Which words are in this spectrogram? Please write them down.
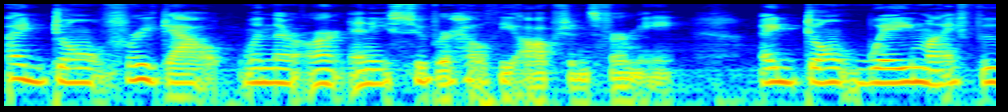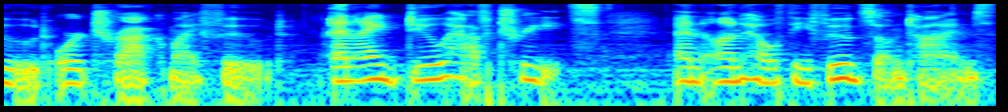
I don't freak out when there aren't any super healthy options for me. I don't weigh my food or track my food. And I do have treats and unhealthy food sometimes,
